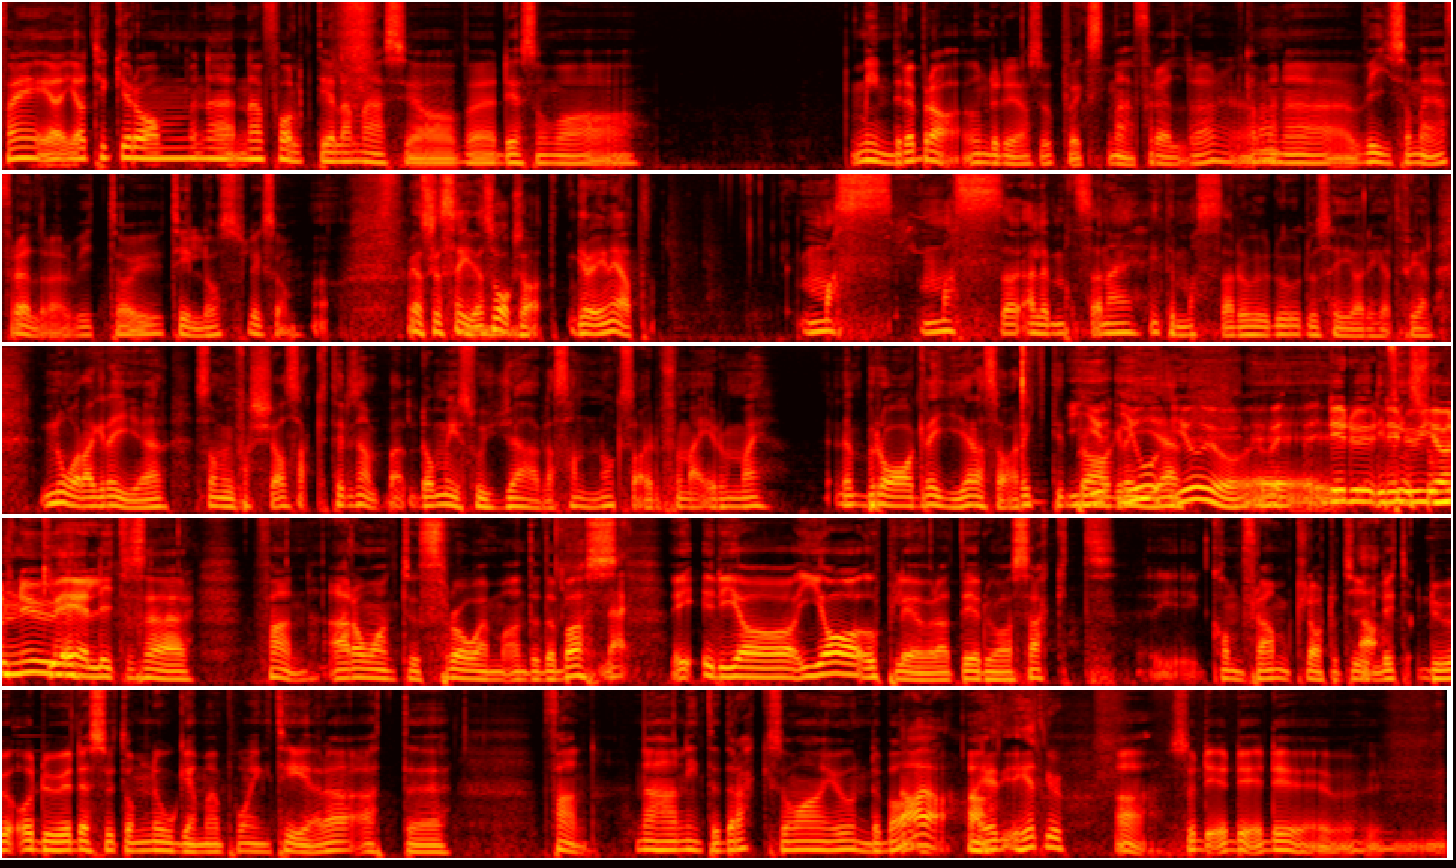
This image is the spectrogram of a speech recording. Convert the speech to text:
Fan, jag, jag tycker om när, när folk delar med sig av eh, det som var mindre bra under deras uppväxt med föräldrar. Jag ja. menar, vi som är föräldrar, vi tar ju till oss. liksom. Ja. Men jag ska säga så också, att grejen är att mass, massa, eller massa, nej inte massa, då, då, då, säger jag det helt fel. Några grejer som min farsa har sagt till exempel, de är så jävla sanna också. För mig? Är det för mig? Bra grejer alltså, riktigt bra jo, grejer. Jo, jo. Eh, det du, det, det du gör mycket... nu är lite så här Fan, I don't want to throw him under the bus. Jag, jag upplever att det du har sagt kom fram klart och tydligt. Ja. Du, och du är dessutom noga med att poängtera att eh, fan, när han inte drack så var han ju underbar. Ja, ja. ja. Helt, helt grym. Ja, så det, det, det,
